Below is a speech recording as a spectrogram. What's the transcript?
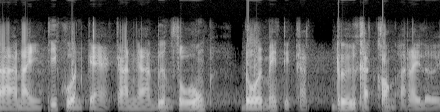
ตาในที่ควรแก่การงานเบื้องสูง โดยไม่ติดขัดหรือขัดข้องอะไรเลย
